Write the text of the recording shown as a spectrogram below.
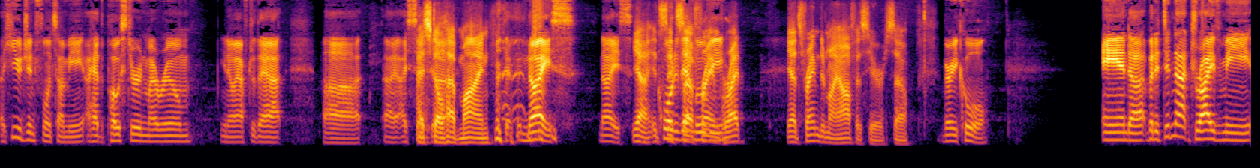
a huge influence on me. I had the poster in my room. You know, after that, uh, I, I said, I still uh, have mine. th- nice, nice, yeah, it's, quoted it's that uh, framed movie. right. Yeah, it's framed in my office here. So very cool. And uh, but it did not drive me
